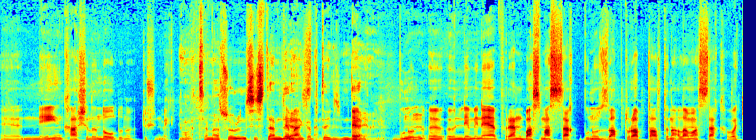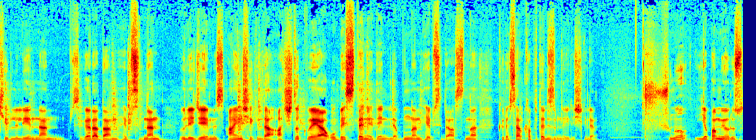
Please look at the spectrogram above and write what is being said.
e, neyin karşılığında olduğunu düşünmek. Evet, temel sorun sistemde temel yani sistem. kapitalizmde evet. yani. Bunun e, önlemine fren basmazsak, bunu zapturapt altına alamazsak hava kirliliğinden, sigaradan hepsinden öleceğimiz aynı şekilde açlık veya obezite nedeniyle bunların hepsi de aslında küresel kapitalizmle ilişkili. Şunu yapamıyoruz.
